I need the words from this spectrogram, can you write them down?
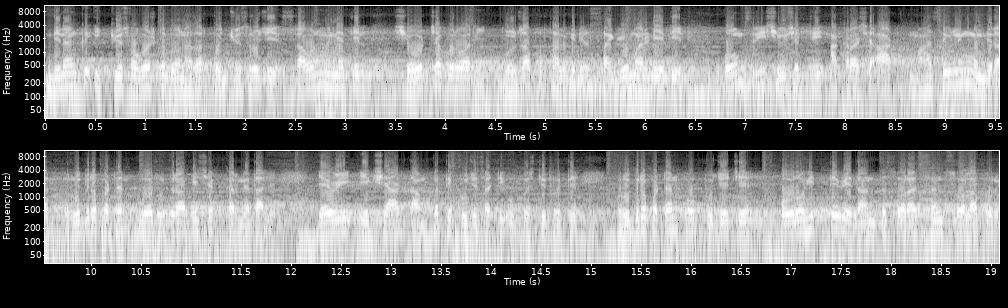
दिनांक एकवीस ऑगस्ट दोन हजार पंचवीस रोजी श्रावण महिन्यातील शेवटच्या गुरुवारी तुळजापूर तालुक्यातील सांगवी मार्डी येथील ओम श्री शिवशक्ती अकराशे आठ महाशिवलिंग मंदिरात रुद्रपठण व रुद्राभिषेक करण्यात आले. यावेळी एकशे आठ दाम्पत्य पूजेसाठी उपस्थित होते. रुद्रपठण व पूजेचे पौरोहित्य वेदांत स्वराज संत सोलापूर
